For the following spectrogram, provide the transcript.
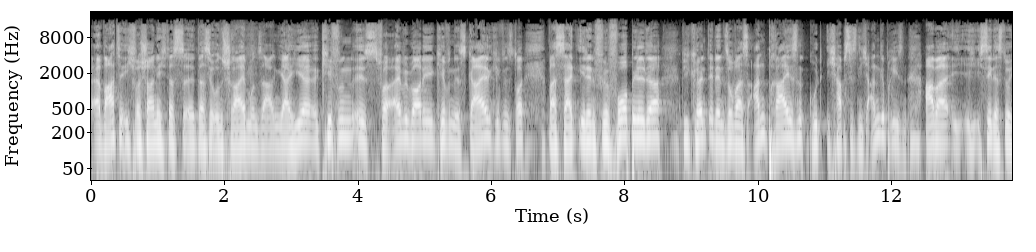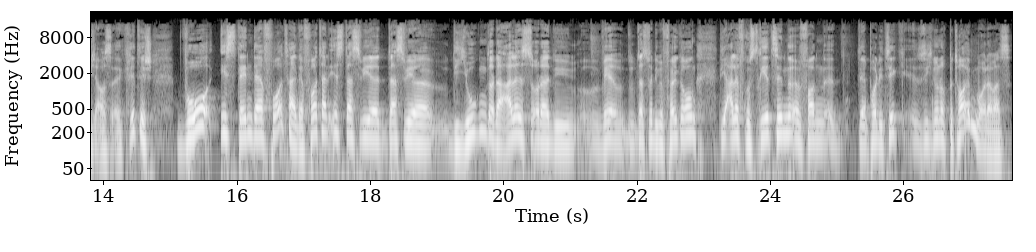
erwarte ich wahrscheinlich, dass, äh, dass sie uns schreiben und sagen, ja, hier, Kiffen ist for everybody, Kiffen ist geil, Kiffen ist toll. Was seid ihr denn für Vorbilder? Wie könnt ihr denn sowas anpreisen? Gut, ich habe es jetzt nicht angepriesen, aber ich, ich, sehe das durchaus äh, kritisch. Wo ist denn der Vorteil? Der Vorteil ist, dass wir, dass wir die Jugend oder alles oder die, wer, dass wir die Bevölkerung, die alle frustriert sind äh, von äh, der Politik, sich nur noch betäuben oder was?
